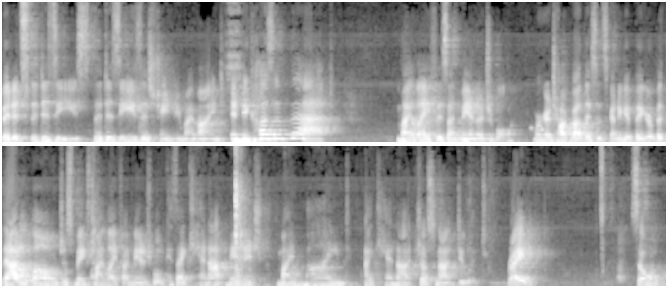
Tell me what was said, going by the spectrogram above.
but it's the disease. The disease is changing my mind. And because of that, my life is unmanageable. We're going to talk about this, it's going to get bigger. But that alone just makes my life unmanageable because I cannot manage my mind. I cannot just not do it, right? So,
